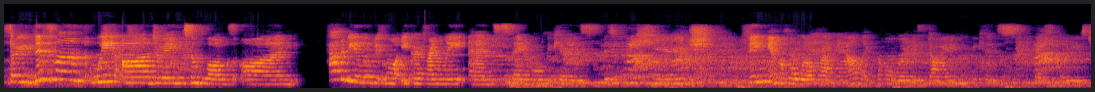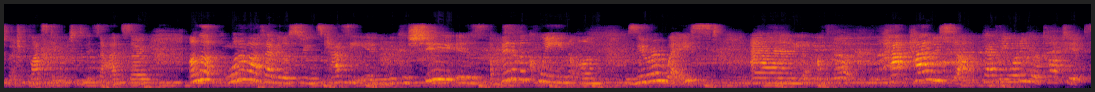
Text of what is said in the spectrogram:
So this month we are doing some vlogs on how to be a little bit more eco-friendly and sustainable because it's a pretty huge thing in the whole world right now. Like the whole world is dying because basically we use too much plastic, which is a bit sad. So I'm got one of our fabulous students, Cassie, in because she is a bit of a queen on zero waste. And I thought, how, how do we start? Cassie, what are your top tips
